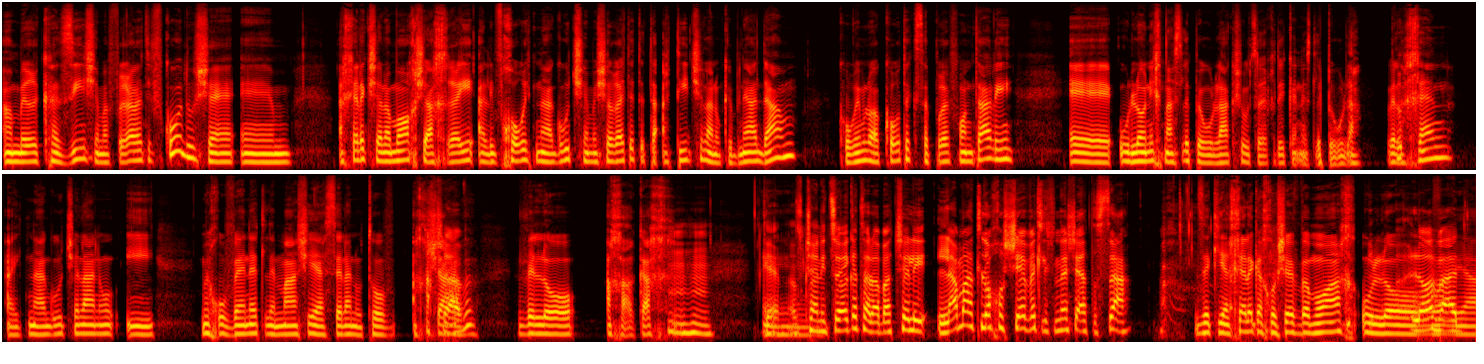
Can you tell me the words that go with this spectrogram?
המרכזי שמפריע לתפקוד הוא שהחלק של המוח שאחראי על לבחור התנהגות שמשרתת את העתיד שלנו כבני אדם, קוראים לו הקורטקס הפרפרונטלי, אה, הוא לא נכנס לפעולה כשהוא צריך להיכנס לפעולה. ולכן ההתנהגות שלנו היא מכוונת למה שיעשה לנו טוב עכשיו, עכשיו. ולא אחר כך. מהמם. כן, אה, אז כשאני צועקת על הבת שלי, למה את לא חושבת לפני שאת עושה? זה כי החלק החושב במוח הוא לא... לא עבד. היה,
